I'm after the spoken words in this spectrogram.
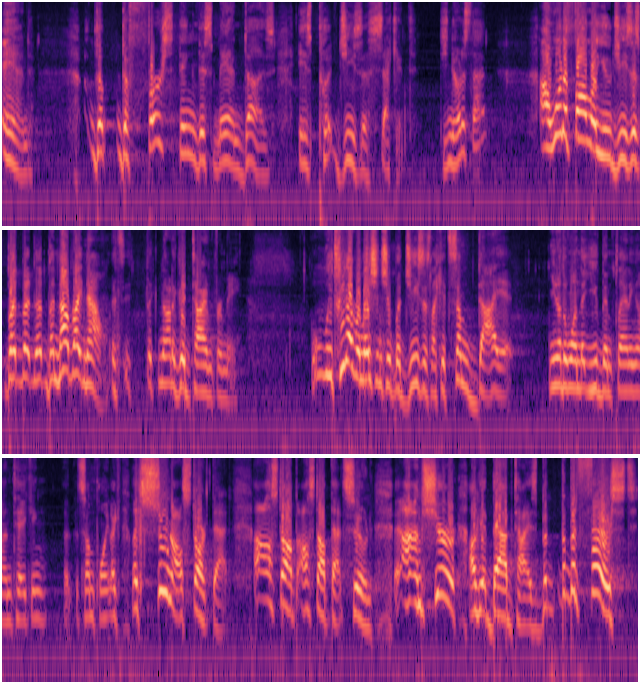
And the, the first thing this man does is put Jesus second. Did you notice that? I want to follow you, Jesus, but, but, but not right now. It's like not a good time for me. We treat our relationship with Jesus like it's some diet. You know, the one that you've been planning on taking? at some point. Like, like soon I'll start that. I'll stop, I'll stop that soon. I'm sure I'll get baptized. But, but, but first,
